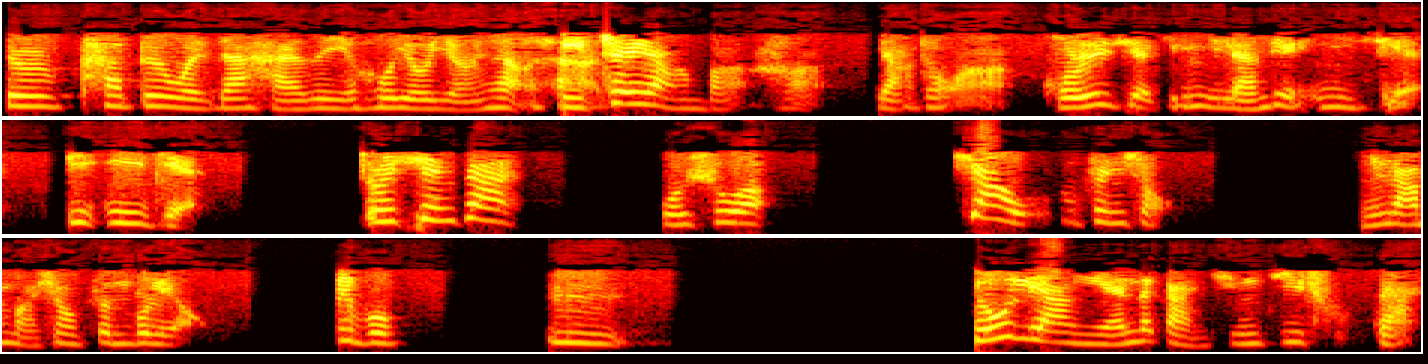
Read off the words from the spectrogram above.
就是怕对我家孩子以后有影响啥。你这样吧，哈，丫头啊，火瑞姐给你两点意见。第一点，就是现在我说下午不分手，你俩马上分不了，对不？嗯，有两年的感情基础在，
